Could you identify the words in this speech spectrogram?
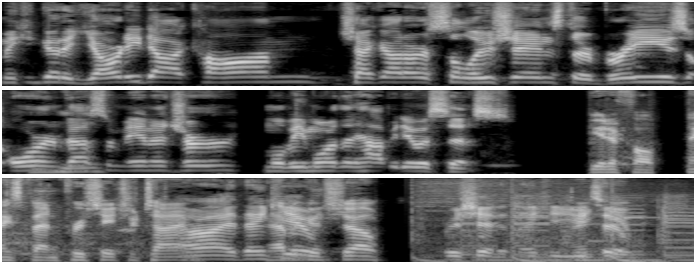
We can go to yardi.com, check out our solutions through Breeze or Mhm. Investment Manager. We'll be more than happy to assist. Beautiful. Thanks, Ben. Appreciate your time. All right, thank Have you. a good show. Appreciate it. Thank you. You Thank too. you.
